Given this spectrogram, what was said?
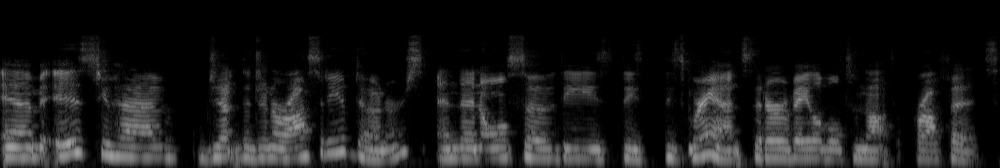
um, is to have gen- the generosity of donors and then also these, these, these grants that are available to not-for-profits.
